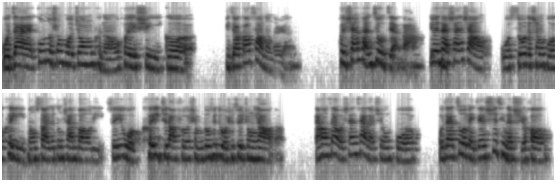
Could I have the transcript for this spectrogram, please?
我在工作生活中可能会是一个比较高效能的人，会删繁就简吧。因为在山上，我所有的生活可以浓缩到一个登山包里，所以我可以知道说什么东西对我是最重要的。然后在我山下的生活，我在做每件事情的时候，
